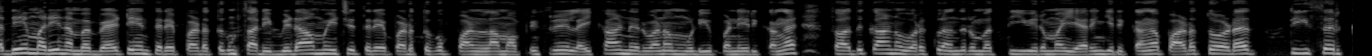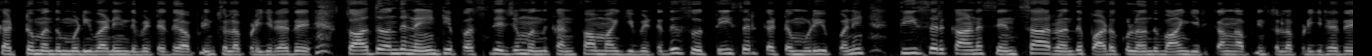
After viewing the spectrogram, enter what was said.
அதே மாதிரி நம்ம வேட்டையன் திரைப்படத்துக்கும் சாரி விடாமுயற்சி திரைப்படத்துக்கும் பண்ணலாம் அப்படின்னு சொல்லி லைக்கா நிறுவனம் முடிவு பண்ணியிருக்காங்க. ஸோ அதுக்கான ஒர்க்கில் வந்து ரொம்ப தீவிரமாக இறங்கியிருக்காங்க. படத்தோட டீசர் கட்டும் வந்து முடிவடைந்து விட்டது அப்படின்னு சொல்லப்படுகிறது. ஸோ அது வந்து நைன்ட்டி பர்சன்டேஜும் வந்து கன்ஃபார்ம் ஆகிவிட்டது ஸோ டீசர் கட்டை முடிவு பண்ணி டீசருக்கான சென்சார் வந்து படக்குள்ள வந்து வாங்கியிருக்காங்க அப்படின்னு சொல்லப்படுகிறது.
